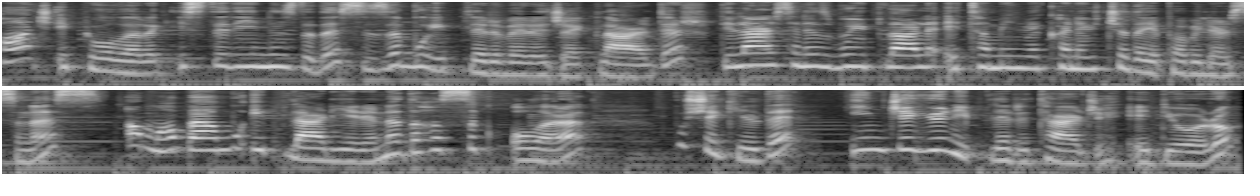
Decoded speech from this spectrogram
Punch ipi olarak istediğinizde de size bu ipleri vereceklerdir. Dilerseniz bu iplerle etamin ve kaneviçe de yapabilirsiniz. Ama ben bu ipler yerine daha sık olarak bu şekilde ince yün ipleri tercih ediyorum.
